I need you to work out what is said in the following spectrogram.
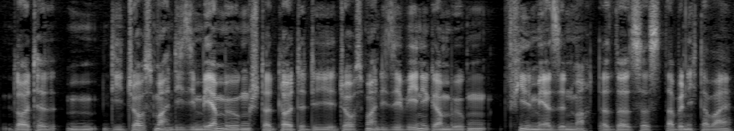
Leute, die Jobs machen, die sie mehr mögen, statt Leute, die Jobs machen, die sie weniger mögen, viel mehr Sinn macht. Also das ist, da bin ich dabei.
